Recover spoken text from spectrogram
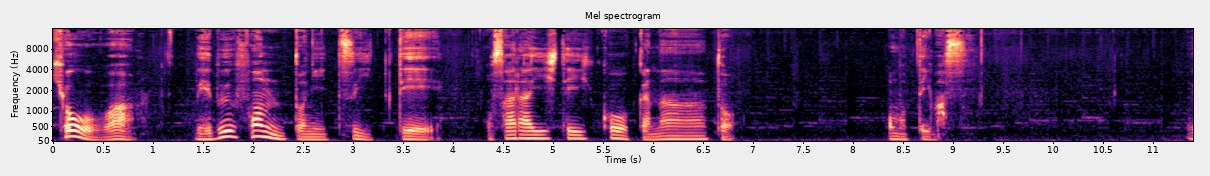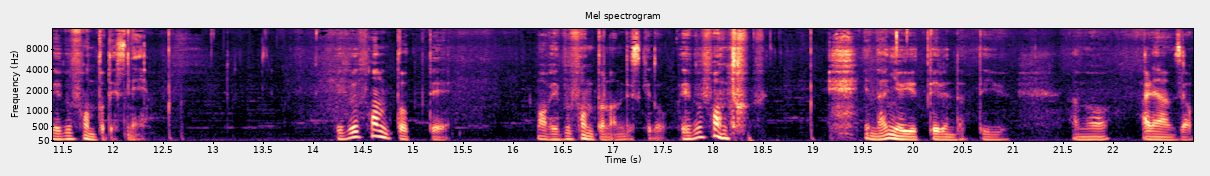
今日は Web フォントについておさらいしていこうかなと思っています。Web フォントですね。Web フォントってまあ Web フォントなんですけど Web フォント 何を言ってるんだっていうあのあれなんですよ。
